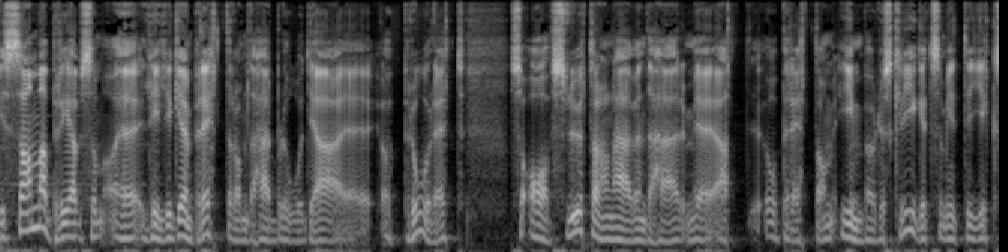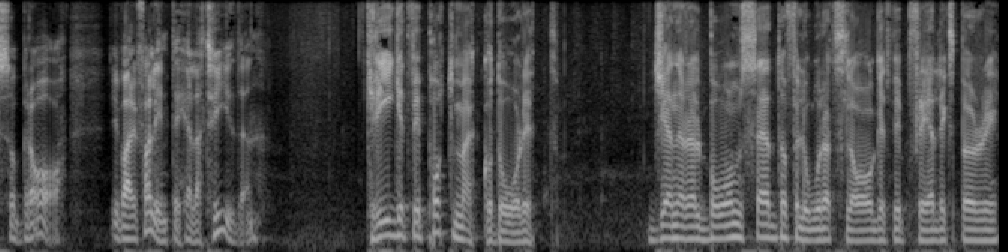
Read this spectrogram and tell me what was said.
I samma brev som eh, Liljegren berättar om det här blodiga eh, upproret så avslutar han även det här med att, att berätta om inbördeskriget som inte gick så bra. I varje fall inte hela tiden. Kriget vid Potomac går dåligt. General Burnshead har förlorat slaget vid Fredricksburg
